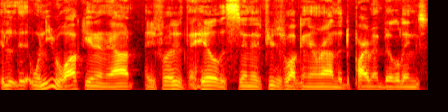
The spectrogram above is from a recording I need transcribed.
it, when you walk in and out, if you're at the Hill, the Senate, if you're just walking around the department buildings,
